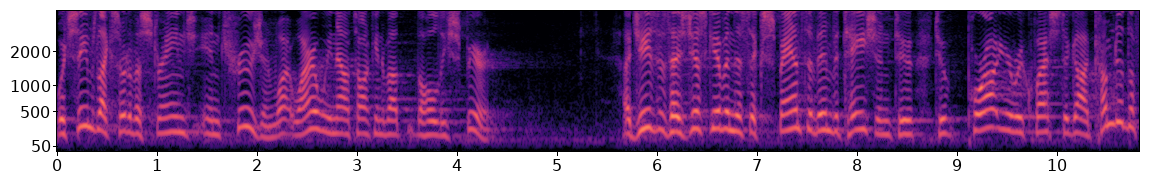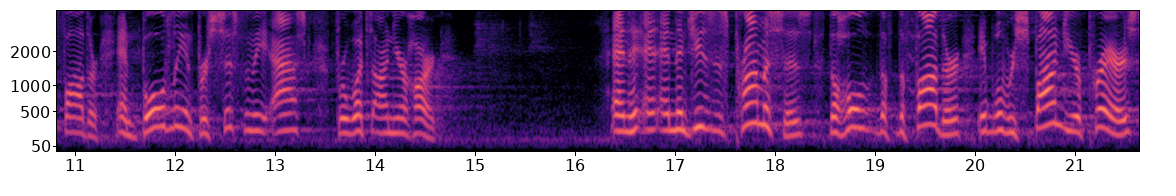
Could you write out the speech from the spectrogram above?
Which seems like sort of a strange intrusion. Why, why are we now talking about the Holy Spirit? Uh, Jesus has just given this expansive invitation to, to pour out your requests to God. Come to the Father and boldly and persistently ask for what's on your heart. And, and, and then Jesus promises the, whole, the, the Father, it will respond to your prayers,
